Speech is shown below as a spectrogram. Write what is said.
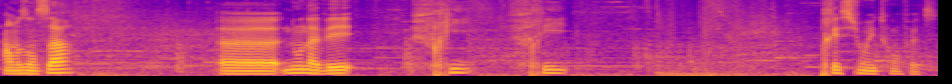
en faisant ça, euh, nous on avait free, free, pression et tout en fait.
